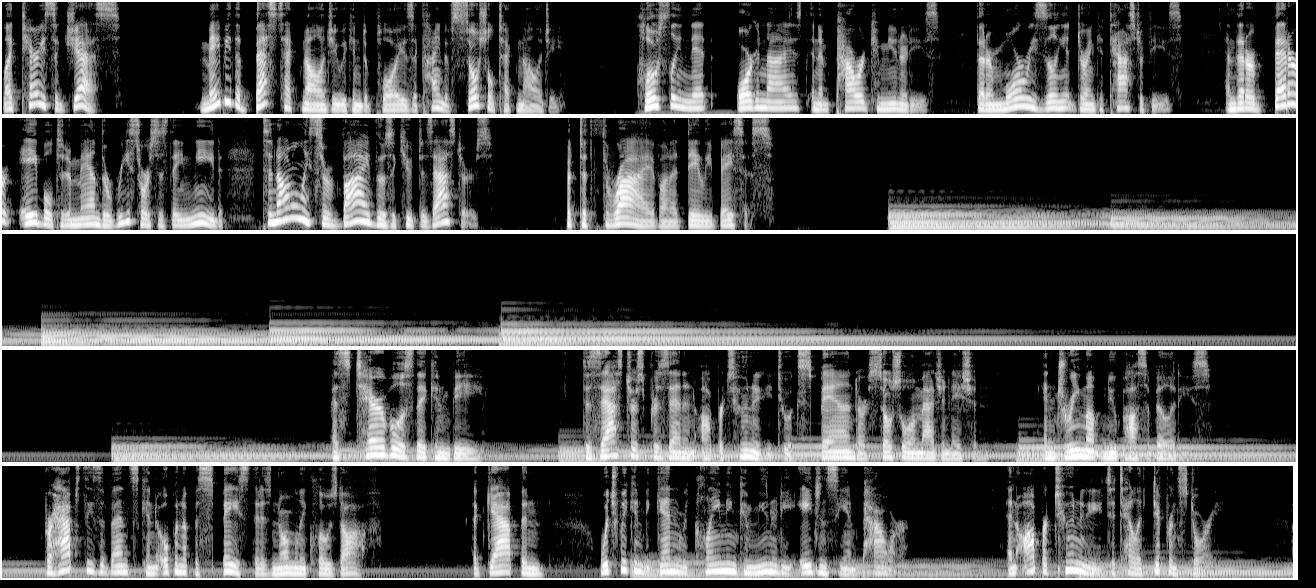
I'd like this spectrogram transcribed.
like Terry suggests, maybe the best technology we can deploy is a kind of social technology. Closely knit, organized, and empowered communities that are more resilient during catastrophes and that are better able to demand the resources they need to not only survive those acute disasters, but to thrive on a daily basis. Terrible as they can be, disasters present an opportunity to expand our social imagination and dream up new possibilities. Perhaps these events can open up a space that is normally closed off, a gap in which we can begin reclaiming community agency and power, an opportunity to tell a different story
